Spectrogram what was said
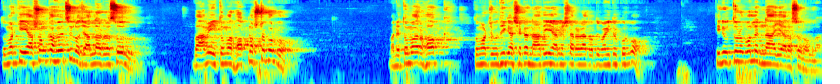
তোমার কি এই আশঙ্কা হয়েছিল যে আল্লাহর রসুল বা আমি তোমার হক নষ্ট করব? মানে তোমার হক, তোমার যে অধিকার সেটা না দিয়ে আমি সারা রাত অতিবাহিত করব? তিনি উত্তরে বললেন, না, ইয়া রসুল্লাহ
